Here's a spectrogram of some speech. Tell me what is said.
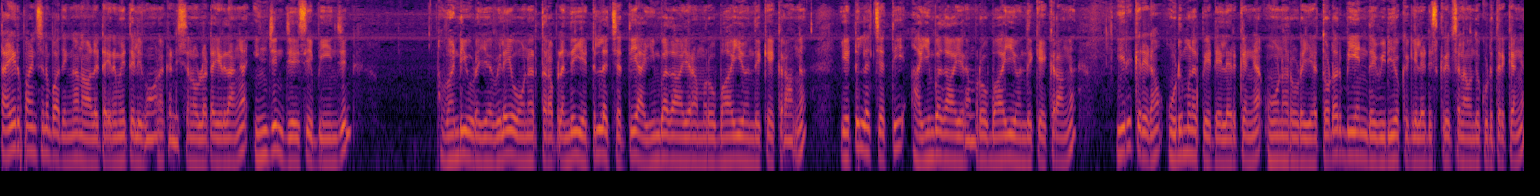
டயர் பாயிண்ட்ஸ்னு பார்த்தீங்கன்னா நாலு டயருமே தெளிவான கண்டிஷனில் உள்ள டயர் தாங்க. இன்ஜின் ஜேசிபி இன்ஜின் வண்டியுடைய விலை ஓனர் தரப்புலேருந்து எட்டு லட்சத்தி ஐம்பதாயிரம் ரூபாய் வந்து கேட்குறாங்க எட்டு லட்சத்தி ஐம்பதாயிரம் ரூபாய் வந்து கேட்குறாங்க இருக்கிற இடம் உடுமலைப்பேட்டையில் இருக்குங்க. ஓனருடைய தொடர்பு இந்த வீடியோக்கு கீழே டிஸ்கிரிப்ஷனில் வந்து கொடுத்துருக்கேங்க.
